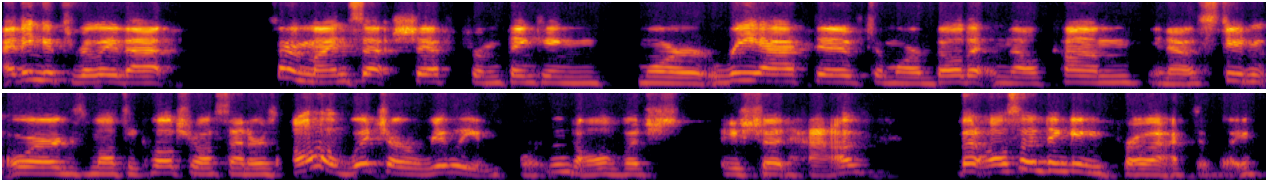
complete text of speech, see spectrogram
I think it's really that sort of mindset shift from thinking more reactive to more build it and they'll come, you know, student orgs, multicultural centers, all of which are really important, all of which they should have, but also thinking proactively.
